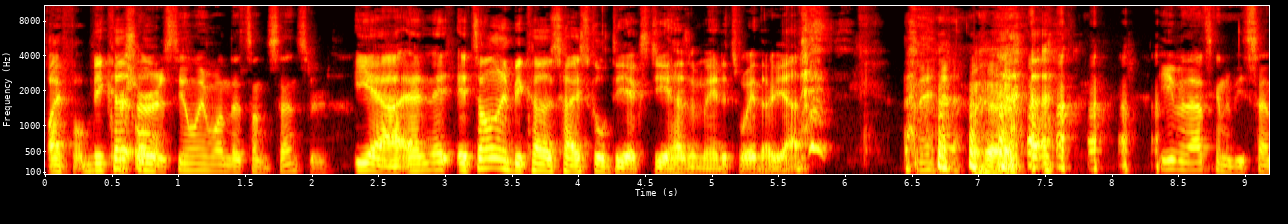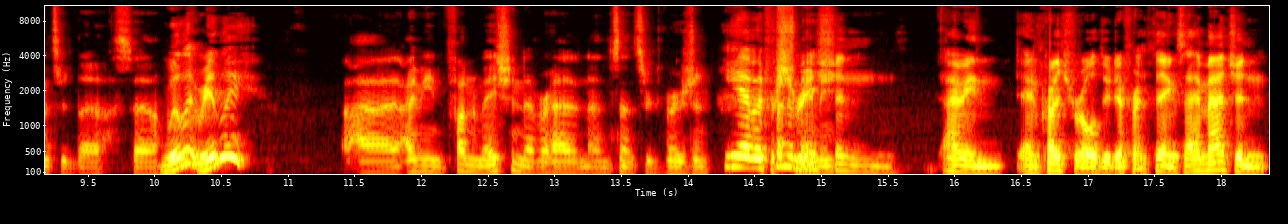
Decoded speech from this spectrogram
By far- For because sure, it's the only one that's uncensored. yeah, and it, it's only because High School DxD hasn't made its way there yet. Even that's going to be censored though. So, Will it really? uh, I mean, Funimation never had an uncensored version. Yeah, but For Funimation, I mean, and Crunchyroll do different things. I imagine,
